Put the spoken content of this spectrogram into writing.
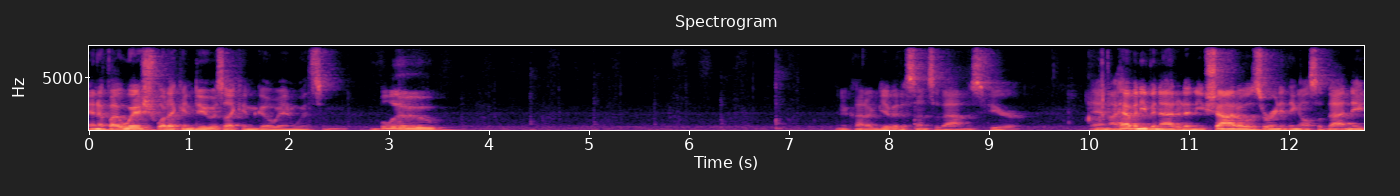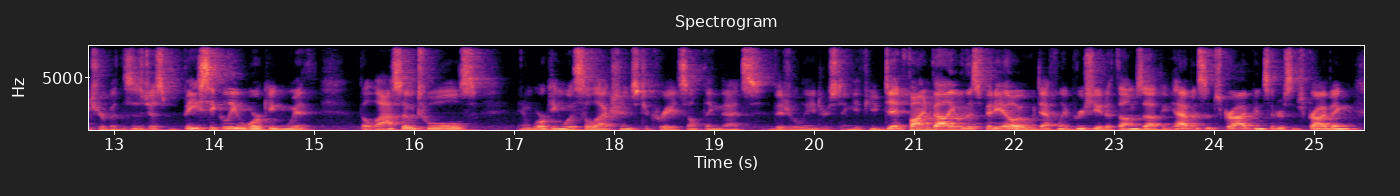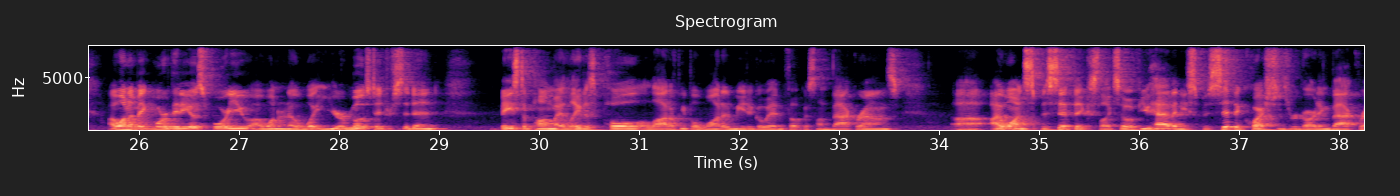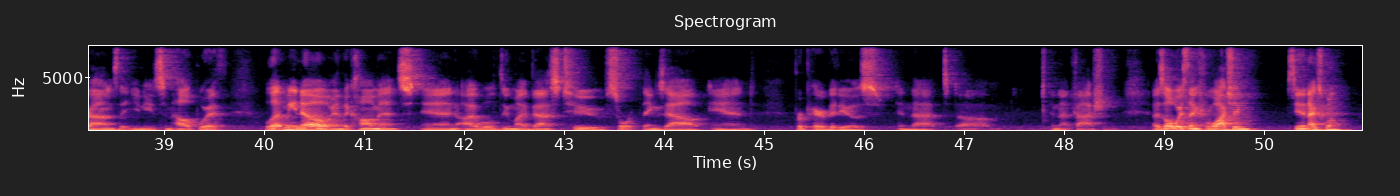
And if I wish, what I can do is I can go in with some blue and kind of give it a sense of atmosphere. And I haven't even added any shadows or anything else of that nature, but this is just basically working with the lasso tools and working with selections to create something that's visually interesting. If you did find value in this video, I would definitely appreciate a thumbs up. If you haven't subscribed, consider subscribing. I wanna make more videos for you. I wanna know what you're most interested in. Based upon my latest poll, a lot of people wanted me to go ahead and focus on backgrounds. Uh, I want specifics, like so if you have any specific questions regarding backgrounds that you need some help with, let me know in the comments and I will do my best to sort things out and prepare videos in that um, in that fashion. As always, thanks for watching. See you in the next one.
